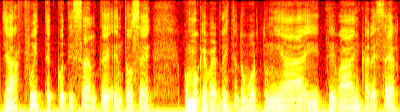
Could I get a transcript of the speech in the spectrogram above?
ya fuiste cotizante, entonces como que perdiste tu oportunidad y te va a encarecer.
